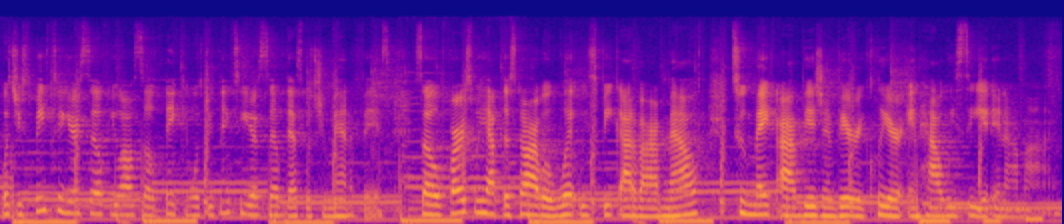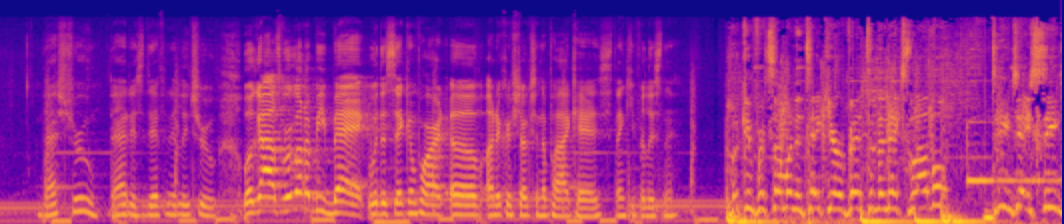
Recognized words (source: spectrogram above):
What you speak to yourself, you also think, and what you think to yourself, that's what you manifest. So first, we have to start with what we speak out of our mouth to make our vision very clear and how we see it in our mind. That's true. That is definitely true. Well, guys, we're going to be back with the second part of Under Construction, the podcast. Thank you for listening. Looking for someone to take your event to the next level? DJ CJ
